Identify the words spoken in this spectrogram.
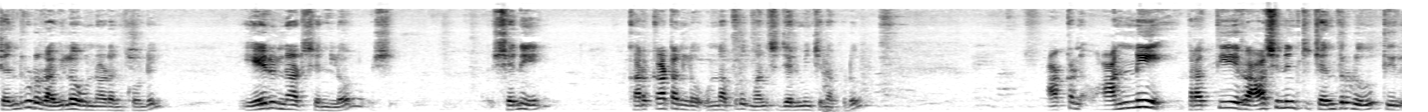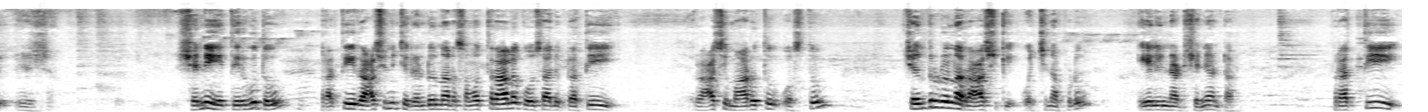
చంద్రుడు రవిలో ఉన్నాడు అనుకోండి ఏలినాటి శనిలో శని కర్కాటంలో ఉన్నప్పుడు మనిషి జన్మించినప్పుడు అక్కడ అన్ని ప్రతి రాశి నుంచి చంద్రుడు తిరు శని తిరుగుతూ ప్రతి రాశి నుంచి రెండున్నర సంవత్సరాలకు ఒకసారి ప్రతి రాశి మారుతూ వస్తూ చంద్రుడున్న రాశికి వచ్చినప్పుడు ఏలినాటి శని అంటారు. ప్రతి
